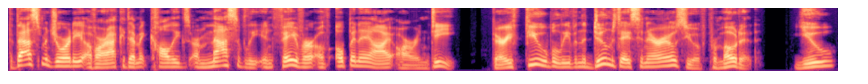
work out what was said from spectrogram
The vast majority of our academic colleagues are massively in favor of open AI R&D. Very few believe in the doomsday scenarios you have promoted. You,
